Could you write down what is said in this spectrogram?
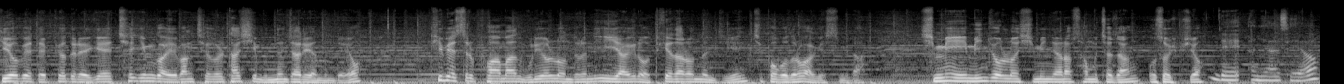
기업의 대표들에게 책임과 예방책을 다시 묻는 자리였는데요. TBS를 포함한 우리 언론들은 이 이야기를 어떻게 다뤘는지 짚어보도록 하겠습니다. 신미 민주언론 시민연합 사무처장 어서 오십시오. 네, 안녕하세요.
